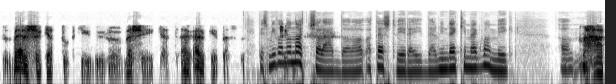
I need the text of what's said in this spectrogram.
verseket tud kívülről, meséket. El, elképesztő. És mi van a nagy családdal, a, a testvéreiddel? Mindenki megvan még? A, hát,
